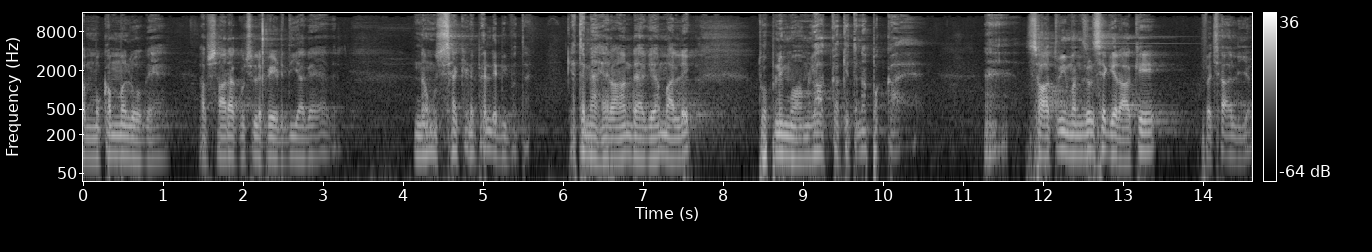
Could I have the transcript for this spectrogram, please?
अब मुकम्मल हो गया अब सारा कुछ लपेट दिया गया है। नौ सेकंड पहले भी पता है। कहते मैं हैरान रह गया मालिक तो अपने मामलात का कितना पक्का है, है? सातवीं मंजिल से गिरा के बचा लिया।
